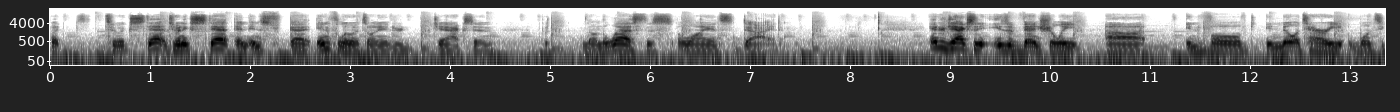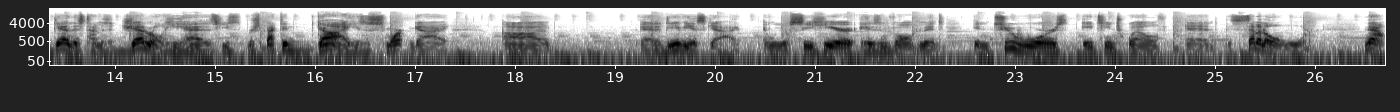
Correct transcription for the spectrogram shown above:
but to extent to an extent an uh, influence on Andrew Jackson, but nonetheless this alliance died. Andrew Jackson is eventually uh, involved in military once again. This time as a general. He has he's respected guy. He's a smart guy, uh, and a devious guy. And we will see here his involvement in two wars, 1812 and the Seminole War. Now,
